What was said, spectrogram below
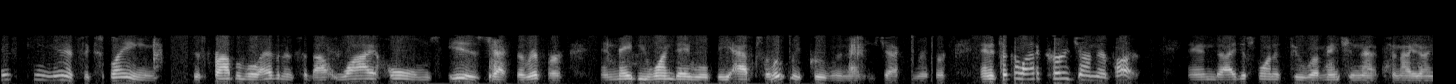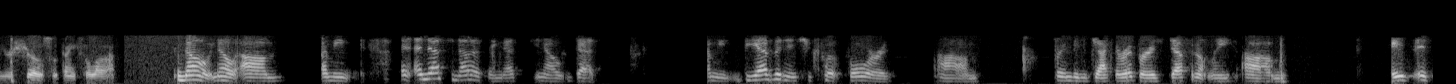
15 minutes explain this probable evidence about why Holmes is Jack the Ripper. And maybe one day will be absolutely proven that he's Jack the Ripper. And it took a lot of courage on their part. And I just wanted to uh, mention that tonight on your show. So thanks a lot. No, no. Um, I mean, and, that's another thing. That's you know that. I mean, the evidence you put forward um, for him being Jack the Ripper is definitely. Um, it, it's.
